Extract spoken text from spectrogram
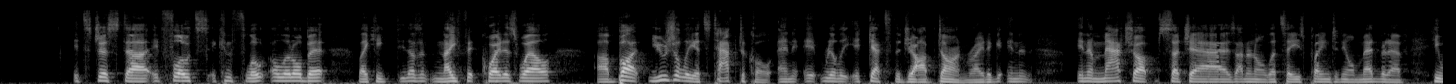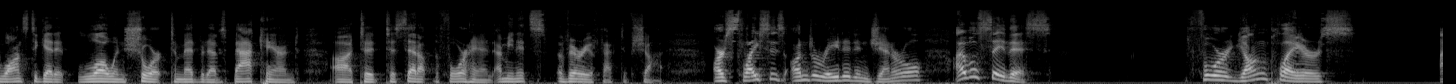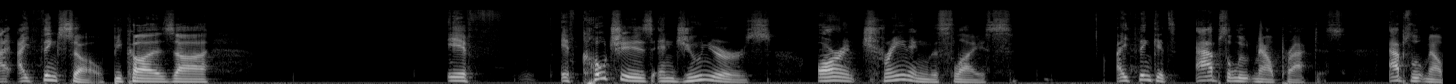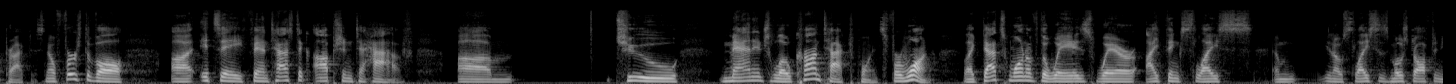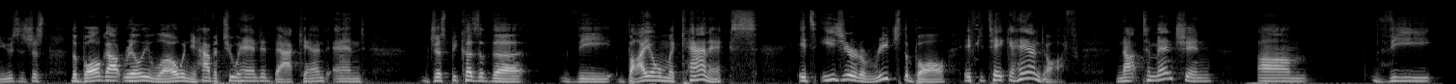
it's just uh, it floats. It can float a little bit. Like he, he doesn't knife it quite as well. Uh, but usually it's tactical and it really it gets the job done right in in a matchup such as I don't know, let's say he's playing Daniil Medvedev, he wants to get it low and short to Medvedev's backhand uh, to to set up the forehand. I mean, it's a very effective shot. Are slices underrated in general? I will say this: for young players, I, I think so because uh, if if coaches and juniors aren't training the slice I think it's absolute malpractice. Absolute malpractice. Now, first of all, uh, it's a fantastic option to have um, to manage low contact points, for one. Like, that's one of the ways where I think Slice and you know, slices most often used is just the ball got really low and you have a two-handed backhand and just because of the the biomechanics, it's easier to reach the ball if you take a hand off. Not to mention um, the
